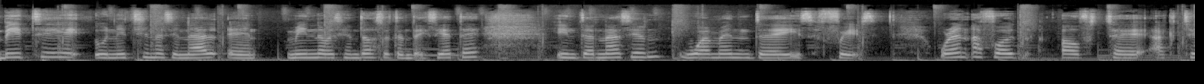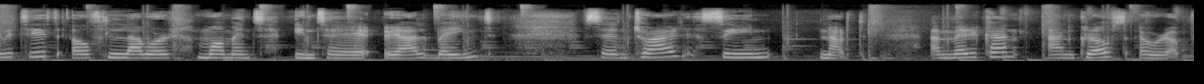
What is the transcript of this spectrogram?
BT Unity Nacional en 1977 International Women's Day First when a fourth of the activities of labor movements in the real veins centered in North American, and across Europe.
